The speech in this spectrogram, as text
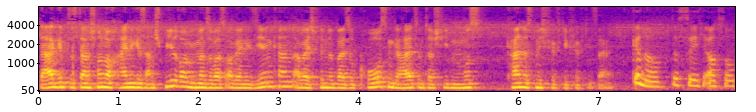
Da gibt es dann schon noch einiges an Spielraum, wie man sowas organisieren kann, aber ich finde, bei so großen Gehaltsunterschieden muss, kann es nicht 50-50 sein. Genau, das sehe ich auch so.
